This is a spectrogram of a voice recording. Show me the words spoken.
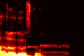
Hello दोस्तों।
